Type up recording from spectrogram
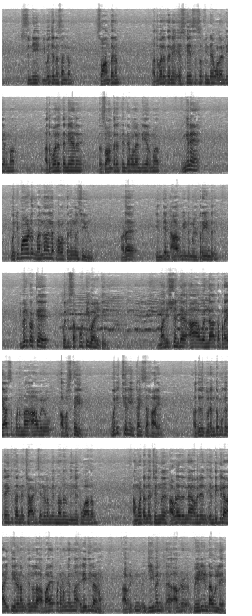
സുന്നി യുവജന സംഘം സ്വാന്തനം അതുപോലെ തന്നെ എസ് കെ എസ് എസ് എഫിന്റെ വളണ്ടിയർമാർ അതുപോലെ തന്നെയാണ് സ്വാതന്ത്ര്യത്തിന്റെ വളണ്ടിയർമാർ. ഇങ്ങനെ ഒരുപാട് നല്ല നല്ല പ്രവർത്തനങ്ങൾ ചെയ്യുന്നു. അവിടെ ഇന്ത്യൻ ആർമിയുണ്ട് മിലിറ്ററി ഉണ്ട്. ഇവർക്കൊക്കെ ഒരു സപ്പോർട്ടീവായിട്ട് മനുഷ്യന്റെ ആ വല്ലാത്ത പ്രയാസപ്പെടുന്ന ആ ഒരു അവസ്ഥയിൽ ഒരു ചെറിയ കൈസഹായം അത് ദുരന്തമുഖത്തേക്ക് തന്നെ ചാടി ചെല്ലണം എന്നാണ് നിങ്ങൾക്ക് വാദം. അങ്ങോട്ട് തന്നെ ചെന്ന് അവിടെ തന്നെ അവർ എന്തെങ്കിലും ആയിത്തീരണം എന്നുള്ള അപായപ്പെടണം എന്ന രീതിയിലാണോ? അവർക്കും ജീവൻ അവർ പേടിയുണ്ടാവില്ലേ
